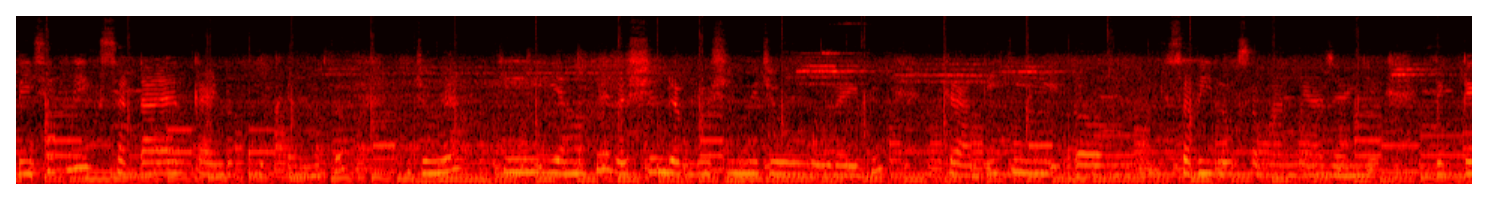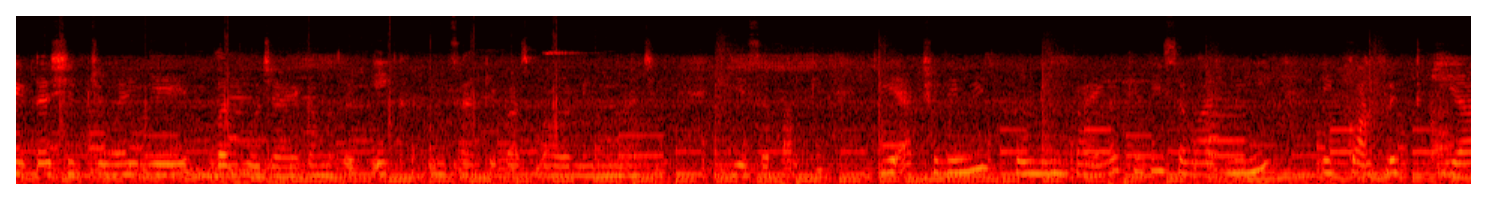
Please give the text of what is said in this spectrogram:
बेसिकली एक सटायर काइंड ऑफ़ बुक है मतलब जो है कि यहाँ पे रशियन रेवोल्यूशन में जो हो रही थी, क्रांति की सभी लोग समान में आ जाएँगे। डिक्टेटरशिप जो है ये बंद हो जाएगा मतलब एक इंसान के पास पावर नहीं होना चाहिए, ये सब करके। ये एक्चुअली में हो नहीं पाएगा क्योंकि समाज में ही एक कॉन्फ्लिक्ट या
